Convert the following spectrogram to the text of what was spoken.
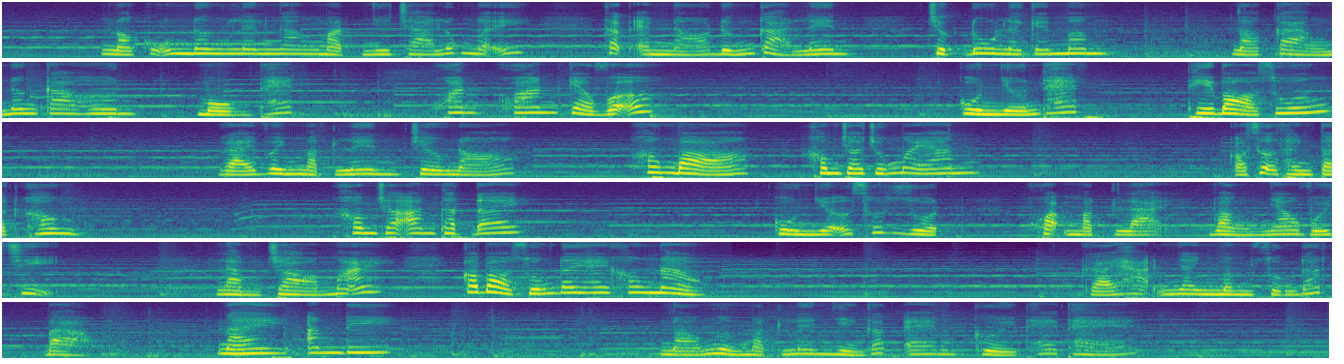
Nó cũng nâng lên ngang mặt như cha lúc nãy. Các em nó đứng cả lên, Trực đu lấy cái mâm. Nó càng nâng cao hơn, Mồm thét. Khoan khoan, kẻo vỡ. Cùn nhớn thét, Thì bỏ xuống. Gái vênh mặt lên, trêu nó. Không bỏ, Không cho chúng mày ăn. Có sợ thành tật không? Không cho ăn thật đấy. Cù nhỡ sốt ruột, Khoạm mặt lại vẳng nhau với chị. Làm trò mãi, Có bỏ xuống đây hay không nào? Gái hạ nhanh mâm xuống đất, Bảo, Này, ăn đi. Nó ngừng mặt lên nhìn các em, cười the thé.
